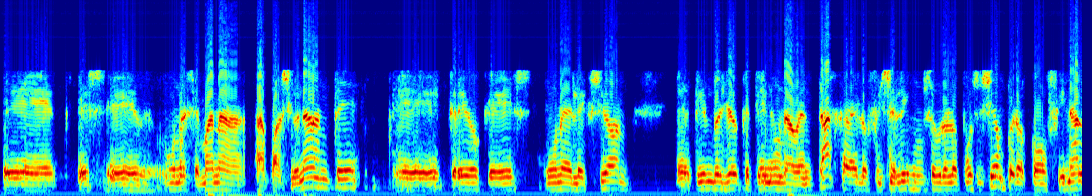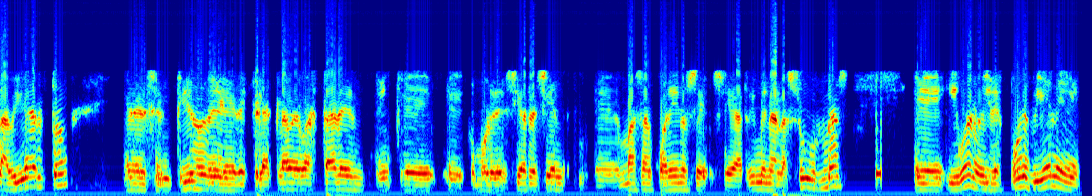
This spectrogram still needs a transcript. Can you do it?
eh, es eh, una semana apasionante, eh, creo que es una elección, entiendo yo que tiene una ventaja del oficialismo sobre la oposición, pero con final abierto, en el sentido de, que la clave va a estar en, que, eh, como le decía recién, eh, más sanjuaninos se, se arrimen a las urnas. Eh, y bueno, y después viene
